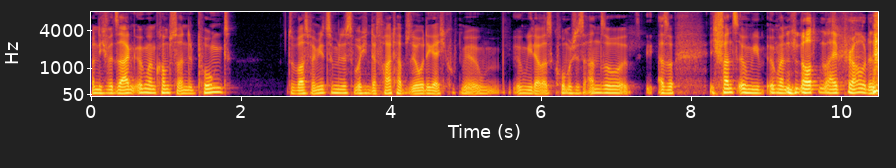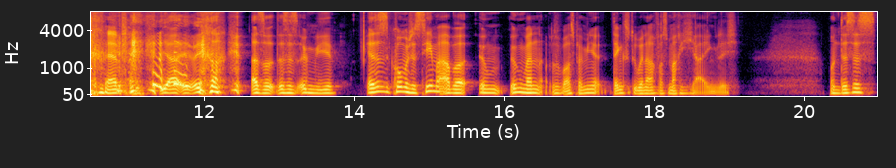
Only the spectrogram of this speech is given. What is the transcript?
und ich würde sagen, irgendwann kommst du an den Punkt, so war es bei mir zumindest, wo ich hinterfragt habe, so, jo, Digga, ich gucke mir irg- irgendwie da was Komisches an, so, also ich fand es irgendwie irgendwann Not my proudest Fab. ja, ja, also das ist irgendwie, es ist ein komisches Thema, aber irg irgendwann, so war es bei mir, denkst du drüber nach, was mache ich hier eigentlich? Und das ist,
